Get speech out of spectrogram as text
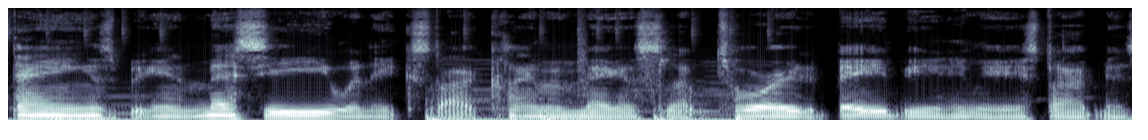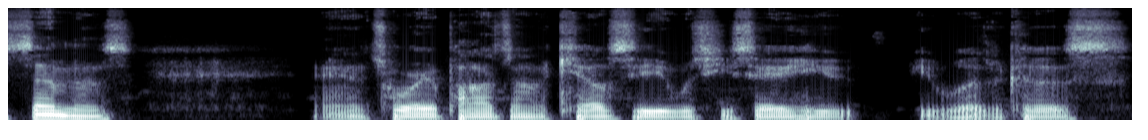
things began messy when they started claiming Megan slept Tory, the baby, and immediately started Ben Simmons. And Tory apologized on Kelsey, which he said he, he was because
